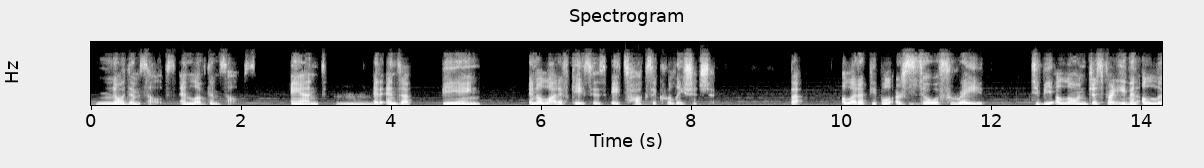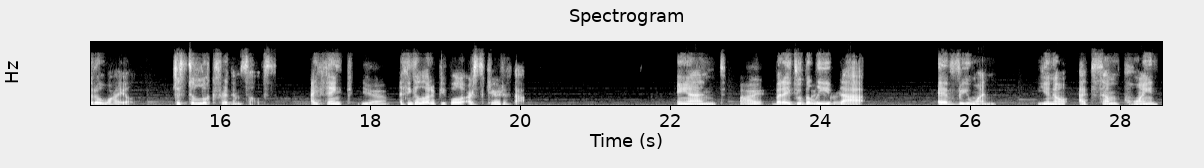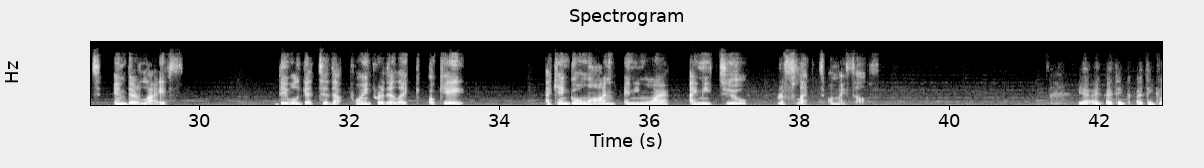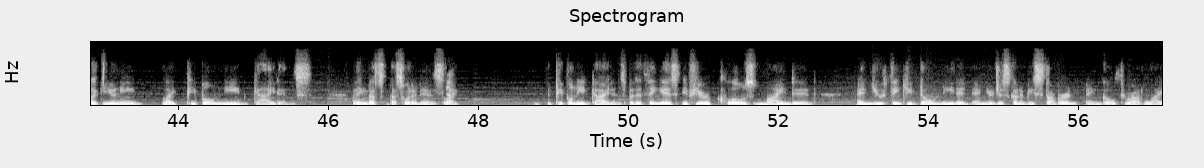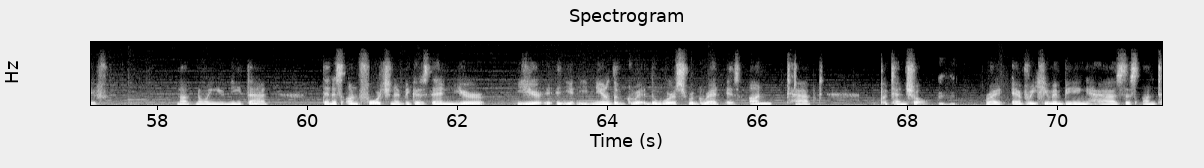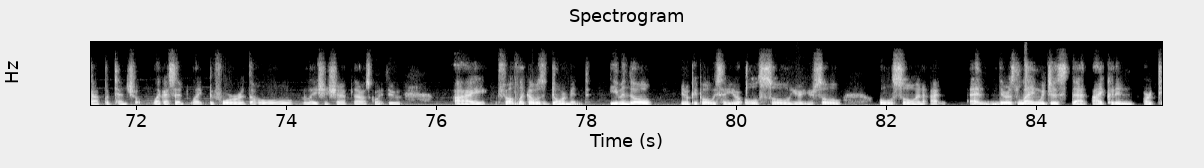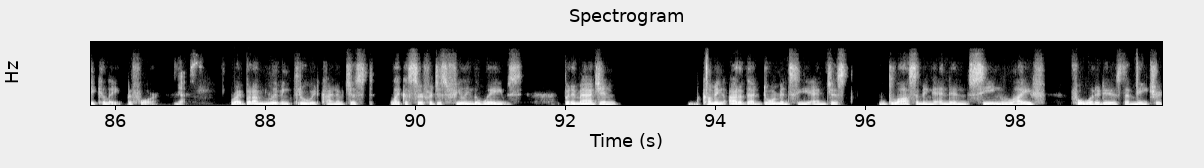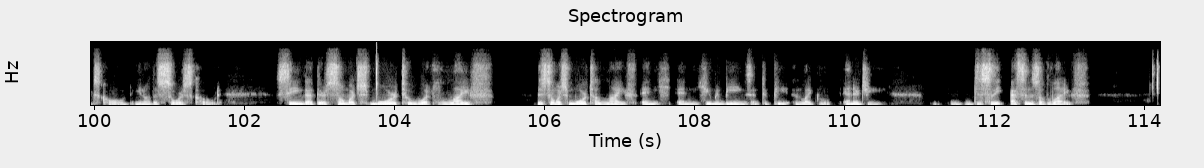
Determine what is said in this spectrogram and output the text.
know themselves and love themselves. And Mm, it ends up being, in a lot of cases, a toxic relationship. But a lot of people are so afraid to be alone just for even a little while, just to look for themselves. I think yeah I think a lot of people are scared of that. And i but I do believe agree. that everyone, you know, at some point in their lives, they will get to that point where they're like, okay, I can't go on anymore. I need to reflect on myself. yeah I, I think i think like you need like people need guidance i think that's that's what it is Yeah. like people need guidance but the thing is if you're closed-minded and you think you don't need it and you're just going to be stubborn and go throughout life not knowing you need that then it's unfortunate because then you're you're you, you know the great the worst regret is untapped potential Mhm. right every human being has this untapped potential like i said like before the whole relationship that i was going through i felt like i was dormant even though you know people always say you're old soul you're you're so old soul and i and there's languages that i couldn't articulate before Yes. right? But I'm living through it kind of just like a surfer just feeling the waves. But imagine coming out of that dormancy and just blossoming and then seeing life for what it is the matrix code, you know, the source code. Seeing that there's so much more to what life there's so much more to life and and human beings and to pe and like energy just the essence of life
